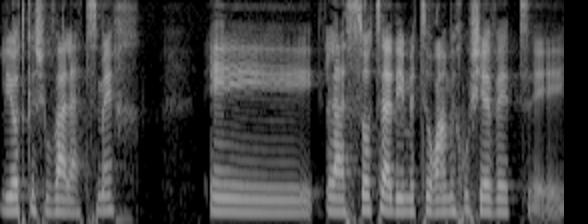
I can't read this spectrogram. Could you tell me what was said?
להיות קשובה לעצמך, אה, לעשות צעדים בצורה מחושבת, אה,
